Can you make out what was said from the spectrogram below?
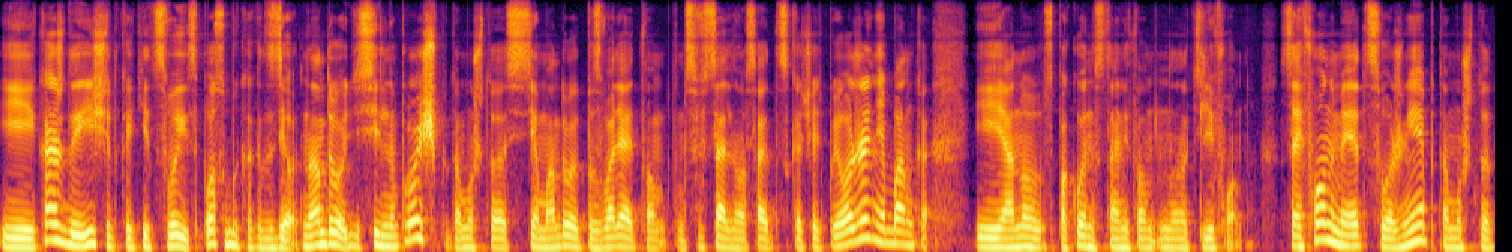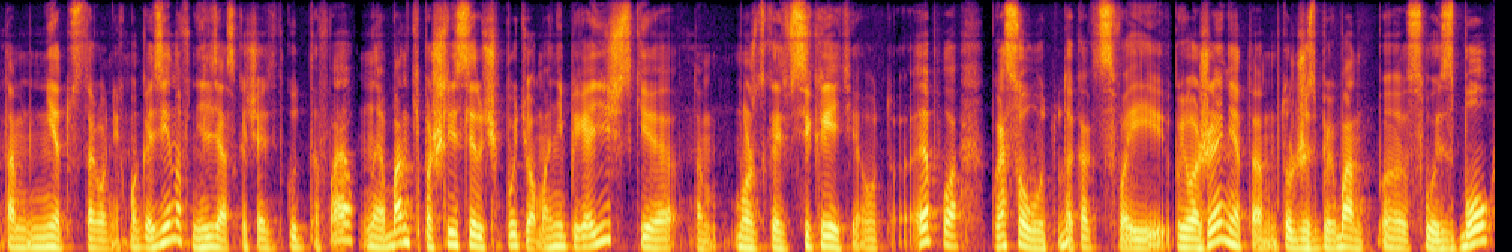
И каждый ищет какие-то свои способы, как это сделать. На Android сильно проще, потому что система Android позволяет вам там, с официального сайта скачать приложение банка, и оно спокойно станет вам на телефон. С айфонами это сложнее, потому что там нет сторонних магазинов, нельзя скачать откуда-то файл. Э, банки пошли следующим путем. Они периодически, там, можно сказать, в секрете от Apple просовывают туда как-то свои приложения, там тот же Сбербанк э, свой сбол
